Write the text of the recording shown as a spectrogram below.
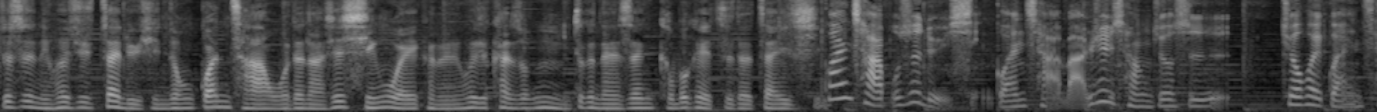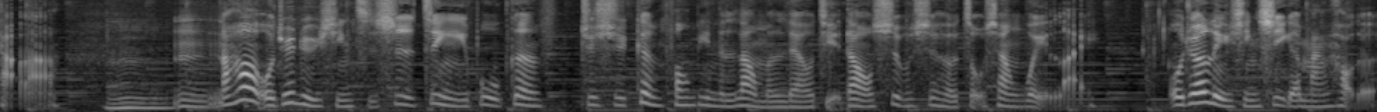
就是你会去在旅行中观察我的哪些行为，可能会去看说，嗯，这个男生可不可以值得在一起？观察不是旅行观察吧？日常就是就会观察啦。嗯嗯，然后我觉得旅行只是进一步更就是更方便的让我们了解到适不适合走向未来。我觉得旅行是一个蛮好的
